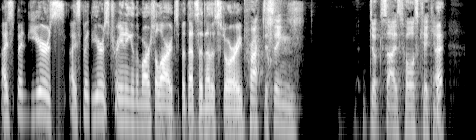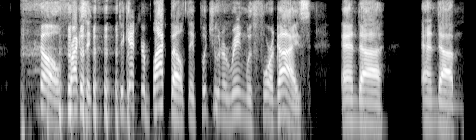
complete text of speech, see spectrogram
I spent years I spent years training in the martial arts, but that's another story. Practicing duck-sized horse kicking. Uh, no, practicing to get your black belt. They put you in a ring with four guys, and uh, and um,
